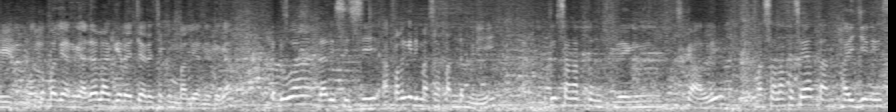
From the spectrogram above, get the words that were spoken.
Iya, uang kembalian nggak ada lagi receh-receh kembalian itu kan. Kedua dari sisi apalagi di masa pandemi itu sangat penting sekali masalah kesehatan, higienis.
